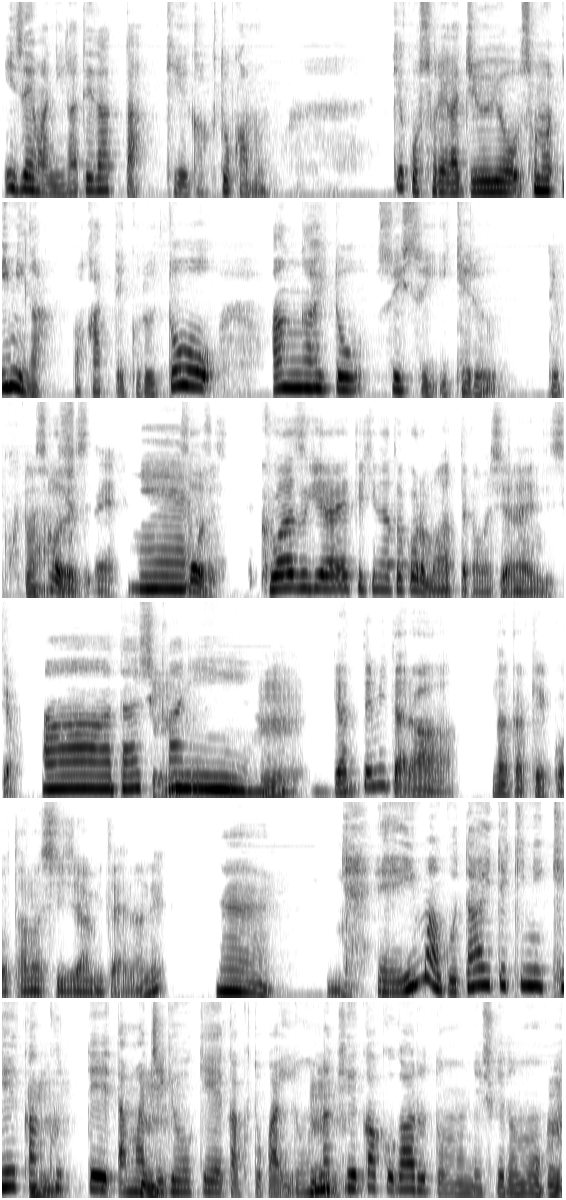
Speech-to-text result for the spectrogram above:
以前は苦手だった計画とかも、結構それが重要、その意味が分かってくると、案外とスイスイいけるっていうことなんそうですね。ね。そうです。食わず嫌い的なところもあったかもしれないんですよ。ああ、確かに。うん。やってみたら、なんか結構楽しいじゃんみたいなね。うん。えー今具体的に計画って、あまあ、うん事業計画とかいろんな計画があると思うんですけども、うん。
